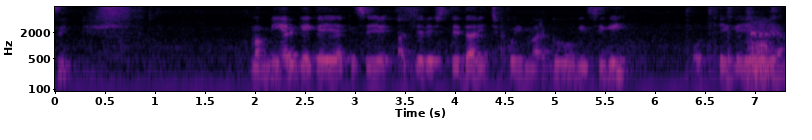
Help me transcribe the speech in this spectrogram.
ਸੀ। ਮੰਮੀ ਅਰਗੇ ਗਏ ਆ ਕਿਸੇ ਅੱਜ ਰਿਸ਼ਤੇਦਾਰੀ ਚ ਕੋਈ ਮਰਗ ਹੋ ਗਈ ਸੀਗੀ ਉੱਥੇ ਗਏ ਹੋਏ ਆ।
